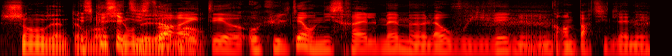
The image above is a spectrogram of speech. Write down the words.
sans intervention Est-ce que cette histoire a été occultée en Israël même, là où vous vivez une, grande partie de l'année?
